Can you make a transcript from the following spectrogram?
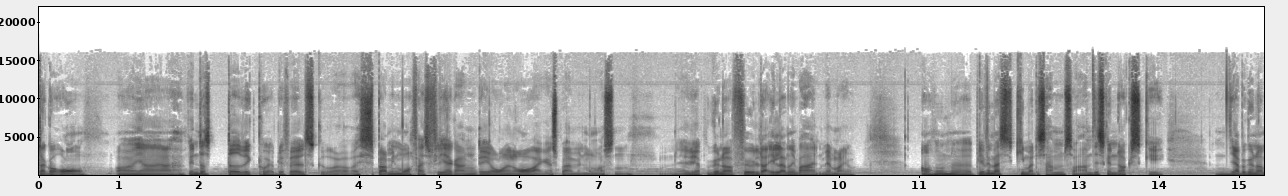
Der går år, og jeg venter stadigvæk på, at jeg bliver forelsket. Og jeg spørger min mor faktisk flere gange. Det er over en årrække, jeg spørger min mor sådan. Jeg begynder at føle, der er et eller andet i vejen med mig jo. Og hun øh, bliver ved med at give mig det samme svar, men det skal nok ske. Jeg begynder at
